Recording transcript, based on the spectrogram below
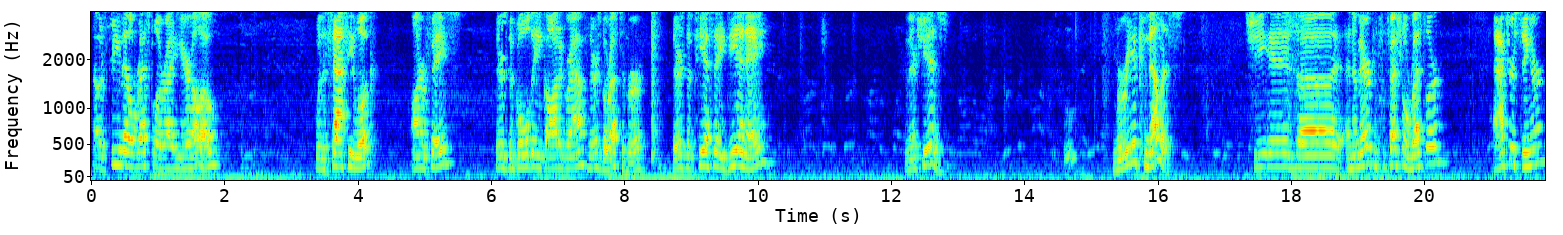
Another female wrestler right here. Hello. With a sassy look on her face. There's the gold ink autograph. There's the rest of her. There's the PSA DNA. And there she is. Maria Kanellis. She is uh, an American professional wrestler, actor, singer,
